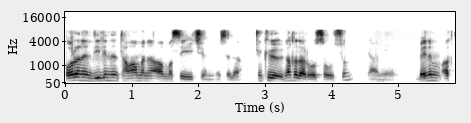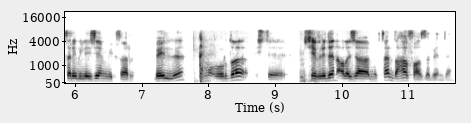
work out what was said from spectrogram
oranın dilinin tamamını alması için mesela. Çünkü ne kadar olsa olsun yani benim aktarabileceğim miktar belli ama orada işte çevreden alacağı miktar daha fazla benden.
